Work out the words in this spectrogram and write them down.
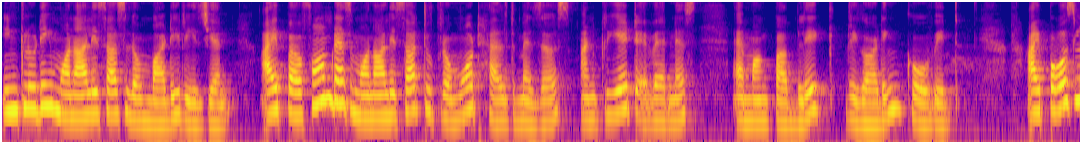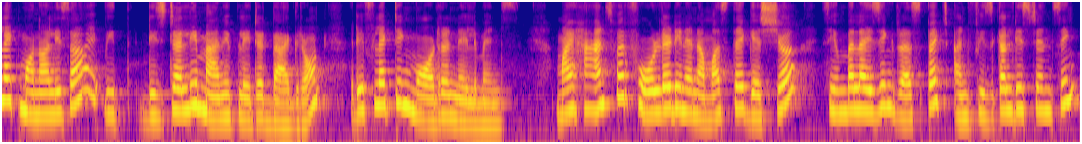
including Mona Lisa's Lombardy region. I performed as Mona Lisa to promote health measures and create awareness among public regarding COVID. I posed like Mona Lisa with digitally manipulated background reflecting modern elements. My hands were folded in a namaste gesture symbolizing respect and physical distancing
